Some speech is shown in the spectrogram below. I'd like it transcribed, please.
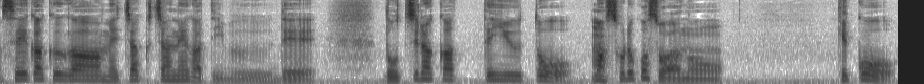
性格がめちゃくちゃネガティブで、どちらかっていうと、まあそれこそあの、結構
